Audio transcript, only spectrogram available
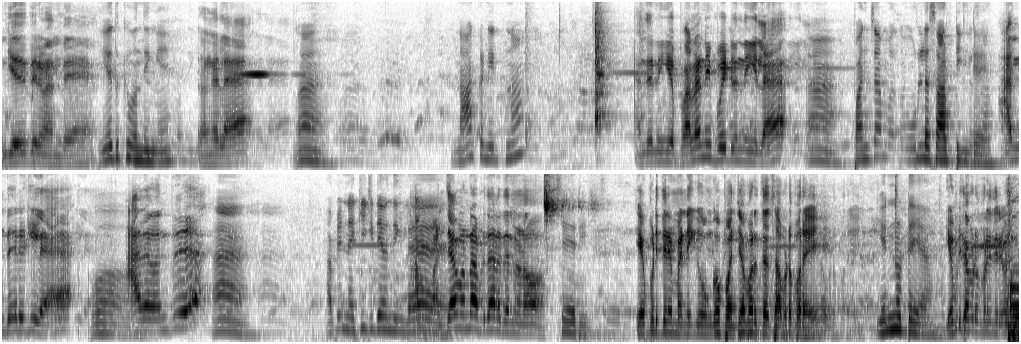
இங்கே எதுக்கு தெரியுமா வந்தேன்? எதுக்கு வந்தீங்க? ஆ நாக்க நீட்டினா அந்த நீங்கள் பழனி போயிட்டு வந்தீங்களா ஆ பஞ்சாமிர்தம் உள்ள சாப்பிட்டீங்களே? அந்த இருக்குல்ல? ஓ. அதை வந்து ஆ. அப்படியே நக்கிக்கிட்டே வந்தீங்களே? பஞ்சாமரம் அப்படிதானே தின்னணும்? சரி. எப்படி தெரியுமா இன்னைக்கு உங்க பஞ்சாமரத்தை சாப்பிட போறேன்? என்னட்டையா? எப்படி சாப்பிட போறேன் தெரியுமா?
